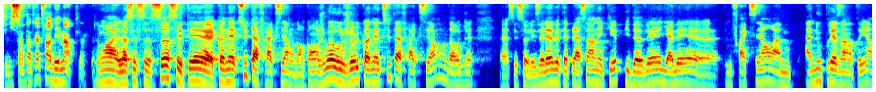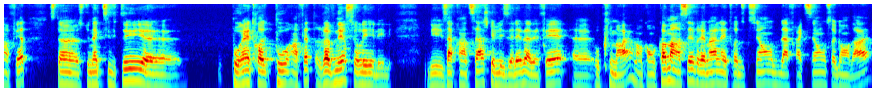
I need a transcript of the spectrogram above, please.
Ils sont en train de faire des maths. Oui, là, c'est ça. Ça, c'était euh, connais-tu ta fraction? Donc, on jouait au jeu connais-tu ta fraction? Donc, euh, c'est ça. Les élèves étaient placés en équipe, puis il y avait euh, une fraction à, nous présenter, en fait. C'est une activité pour, pour, en fait, revenir sur les, les apprentissages que les élèves avaient faits au primaire. Donc, on commençait vraiment l'introduction de la fraction au secondaire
